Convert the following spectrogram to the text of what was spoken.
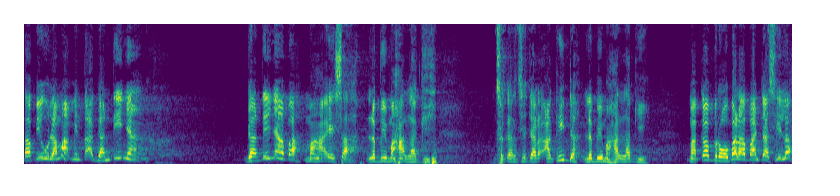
Tapi ulama minta gantinya. Gantinya apa? Maha Esa lebih mahal lagi. Sekarang secara akidah lebih mahal lagi. Maka berubahlah Pancasila.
